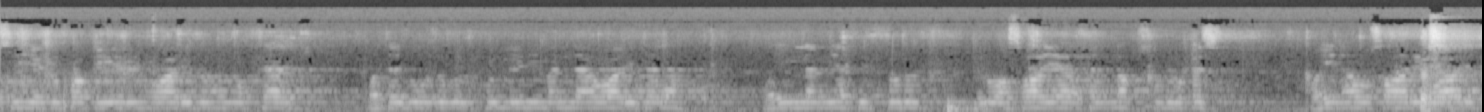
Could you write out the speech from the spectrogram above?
وصية فقير وارثه محتاج وتجوز بالكل لمن لا وارث له. وإن لم يف الثلث بالوصايا فالنقص بالقسط. وإن أوصى لوارث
